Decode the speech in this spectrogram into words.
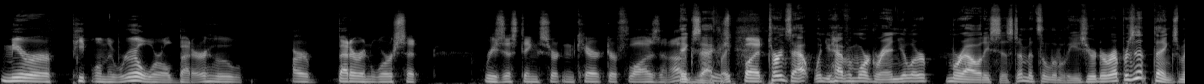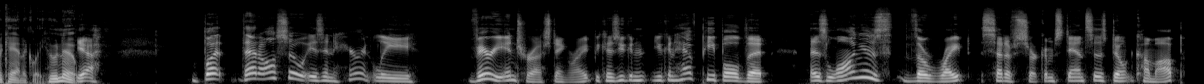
mirror people in the real world better, who are better and worse at resisting certain character flaws than others, Exactly. But Turns out when you have a more granular morality system, it's a little easier to represent things mechanically. Who knew? yeah, but that also is inherently very interesting, right? Because you can you can have people that, as long as the right set of circumstances don't come up,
